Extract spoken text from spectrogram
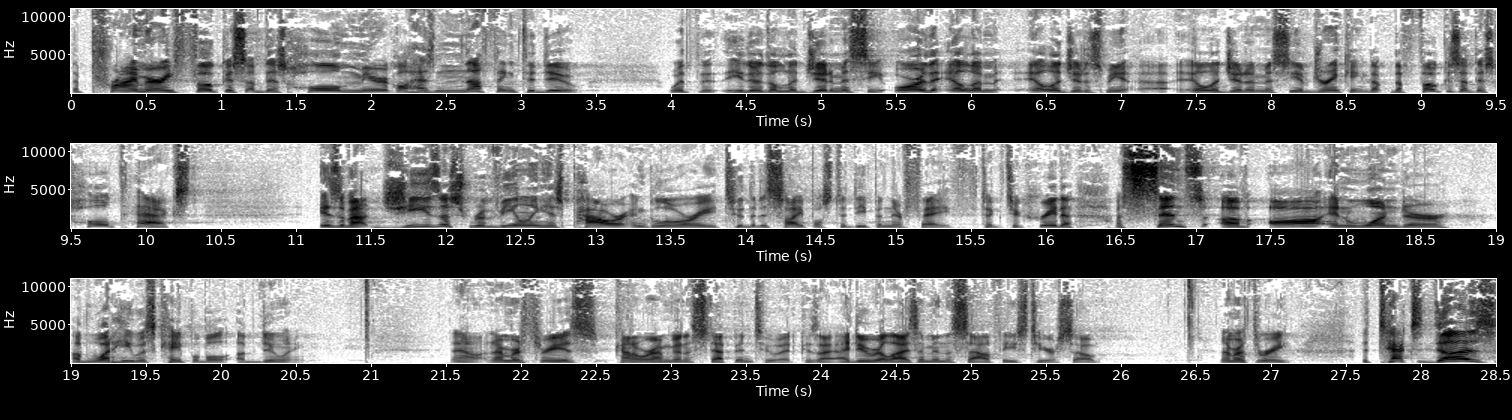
the primary focus of this whole miracle has nothing to do with the, either the legitimacy or the illegitimacy, uh, illegitimacy of drinking. The, the focus of this whole text is about Jesus revealing his power and glory to the disciples to deepen their faith, to, to create a, a sense of awe and wonder of what he was capable of doing. Now, number three is kind of where I'm going to step into it because I, I do realize I'm in the southeast here. So, number three, the text does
